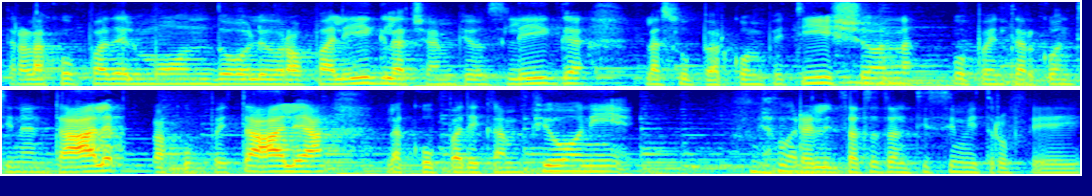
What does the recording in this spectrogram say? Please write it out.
Tra la Coppa del Mondo, l'Europa League, la Champions League, la Super Competition, la Coppa Intercontinentale, la Coppa Italia, la Coppa dei Campioni, abbiamo realizzato tantissimi trofei.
